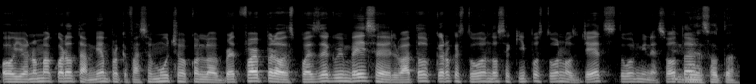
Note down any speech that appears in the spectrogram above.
o yo- no me acuerdo también, porque fue hace mucho con lo de Brett Favre, pero después de Green Bay, el vato creo que estuvo en dos equipos, estuvo en los Jets, estuvo en Minnesota, Minnesota.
